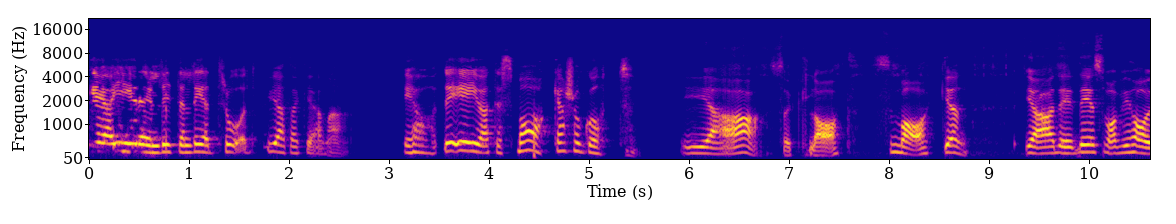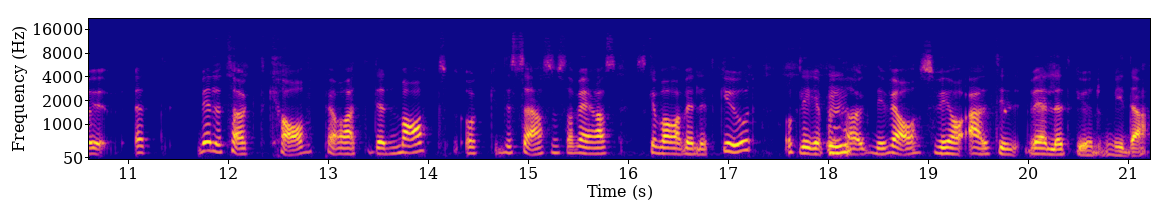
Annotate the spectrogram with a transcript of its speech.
Ska jag ge dig en liten ledtråd? Ja, tack gärna. Ja, det är ju att det smakar så gott. Ja, såklart. Smaken. Ja, det, det är som att vi har ju ett väldigt högt krav på att den mat och dessert som serveras ska vara väldigt god och ligga på en Mm. hög nivå. Så vi har alltid väldigt god middag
